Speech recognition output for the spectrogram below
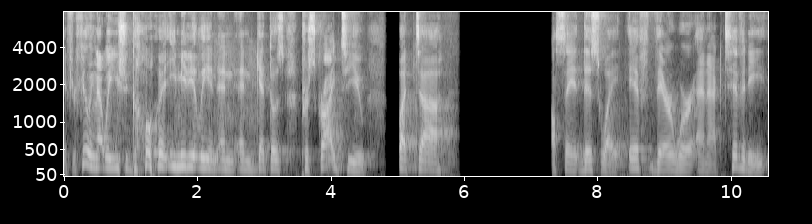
if you're feeling that way, you should go immediately and, and, and get those prescribed to you. But uh, I'll say it this way if there were an activity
